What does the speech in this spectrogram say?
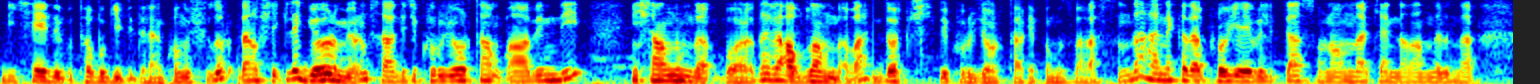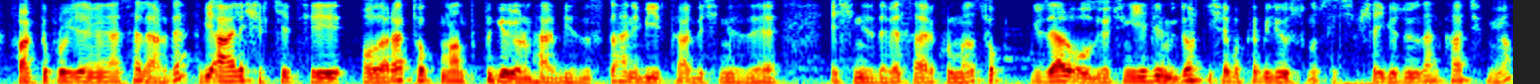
bir şeydir bu tabu gibidir yani konuşulur. Ben o şekilde görmüyorum. Sadece kurucu ortağım abim değil, nişanlım da bu arada ve ablam da var. Dört kişilik bir kurucu ortak yapımız var aslında. Her ne kadar proje evrildikten sonra onlar kendi alanlarında farklı projelere yönelseler de bir aile şirketi olarak çok mantıklı görüyorum her business'ta. Hani bir kardeşinizle, eşinizle vesaire kurmanız çok güzel oluyor. Çünkü 7-24 işe bakabiliyorsunuz. Hiçbir şey gözünüzden kaçmıyor.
